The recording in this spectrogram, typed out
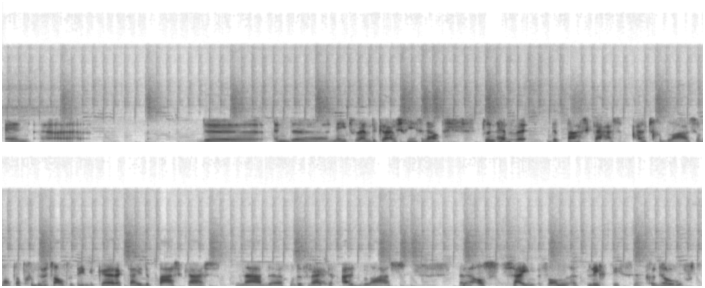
En, eh, de, en de, nee, toen hebben we de kruisiging gedaan. Toen hebben we de paaskaars uitgeblazen, want dat gebeurt altijd in de kerk. Dat je de paaskaars na de Goede Vrijdag uitblaast. eh, als het zijn van het licht is eh, gedoofd.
